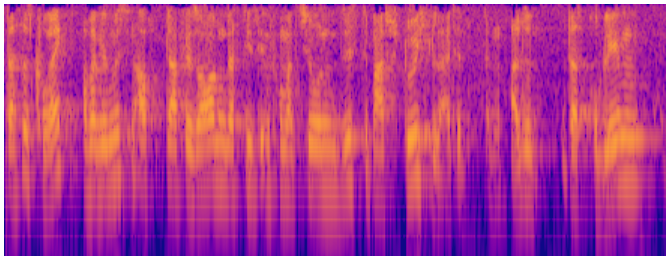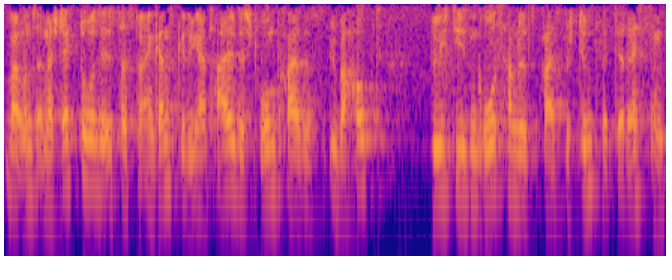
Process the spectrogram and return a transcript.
Das ist korrekt, aber wir müssen auch dafür sorgen, dass diese Informationen systematisch durchgeleitet werden. Also das Problem bei uns an der Steckdose ist, dass nur ein ganz geringer Teil des Strompreises überhaupt durch diesen Großhandelspreis bestimmt wird. Der Rest sind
